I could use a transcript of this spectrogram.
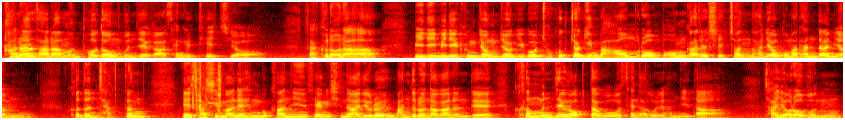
가난한 사람은 더더욱 문제가 생길 테지요. 자, 그러나 미리미리 긍정적이고 적극적인 마음으로 뭔가를 실천하려고만 한다면 크든 작든 자신만의 행복한 인생 시나리오를 만들어 나가는데 큰 문제가 없다고 생각을 합니다. 자, 여러분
